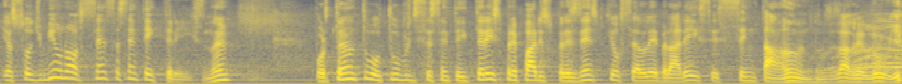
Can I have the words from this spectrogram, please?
eu sou de 1963, né? Portanto, outubro de 63, prepare os presentes, porque eu celebrarei 60 anos, aleluia.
